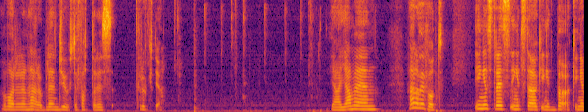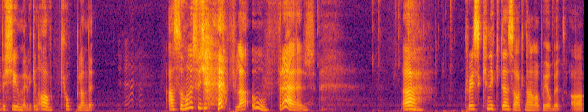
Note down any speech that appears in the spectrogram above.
Vad var det den här då? Blend juice. Det fattades frukt ja. Jajamän. Här har vi fått ingen stress, inget stök, inget bök, inga bekymmer. Vilken avkopplande... Alltså hon är så jävla ofräsch. Ah. Chris knyckte en sak när han var på jobbet. Ja,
